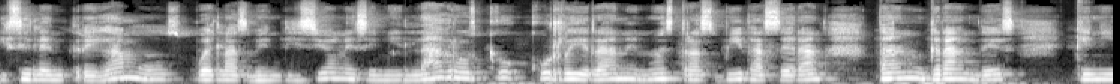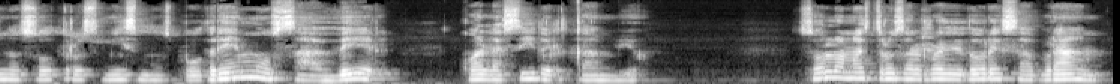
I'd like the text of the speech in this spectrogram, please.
Y si le entregamos, pues las bendiciones y milagros que ocurrirán en nuestras vidas serán tan grandes que ni nosotros mismos podremos saber cuál ha sido el cambio. Solo nuestros alrededores sabrán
